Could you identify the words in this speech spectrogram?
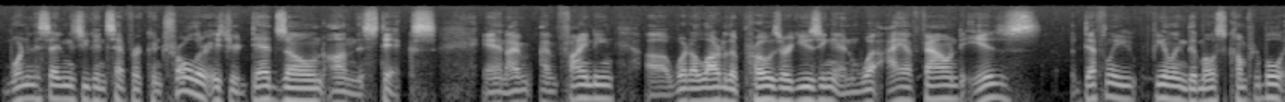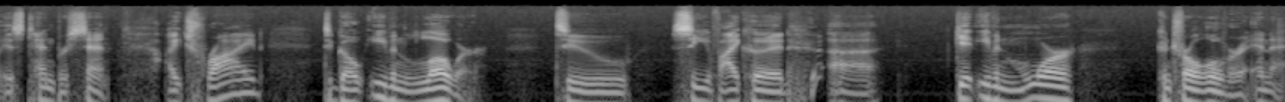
one of the settings you can set for controller is your dead zone on the sticks. And i'm, I'm finding uh, what a lot of the pros are using and what i have found is definitely feeling the most comfortable is 10% i tried to go even lower to see if i could uh, get even more control over it and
